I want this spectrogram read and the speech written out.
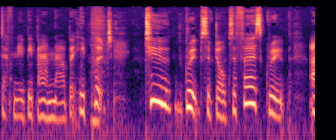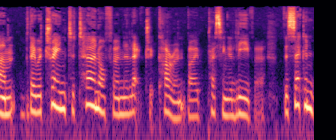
definitely be banned now. But he put two groups of dogs. The first group, um, they were trained to turn off an electric current by pressing a lever. The second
